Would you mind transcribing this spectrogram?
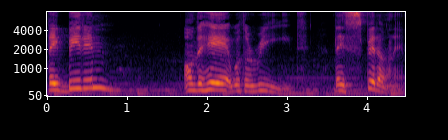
They beat him on the head with a reed, they spit on him.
